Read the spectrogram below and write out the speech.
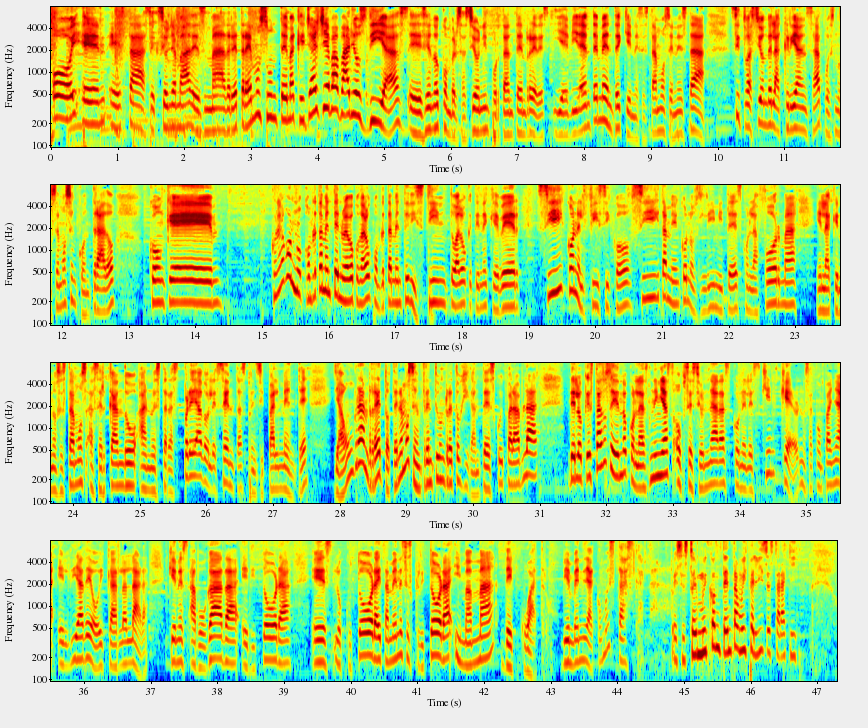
Hoy en esta sección llamada Desmadre traemos un tema que ya lleva varios días eh, siendo conversación importante en redes y evidentemente quienes estamos en esta situación de la crianza pues nos hemos encontrado con que con algo completamente nuevo, con algo completamente distinto, algo que tiene que ver, sí, con el físico, sí, también con los límites, con la forma en la que nos estamos acercando a nuestras preadolescentes principalmente, y a un gran reto. Tenemos enfrente un reto gigantesco y para hablar de lo que está sucediendo con las niñas obsesionadas con el skin care, nos acompaña el día de hoy Carla Lara, quien es abogada, editora, es locutora y también es escritora y mamá de cuatro. Bienvenida, ¿cómo estás, Carla? Pues estoy muy contenta, muy feliz de estar aquí.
